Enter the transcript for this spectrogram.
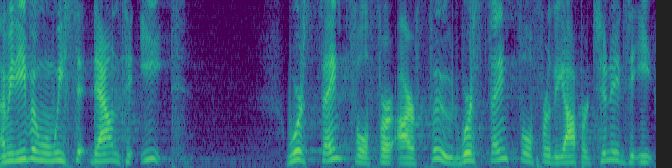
I mean, even when we sit down to eat, we're thankful for our food. We're thankful for the opportunity to eat.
